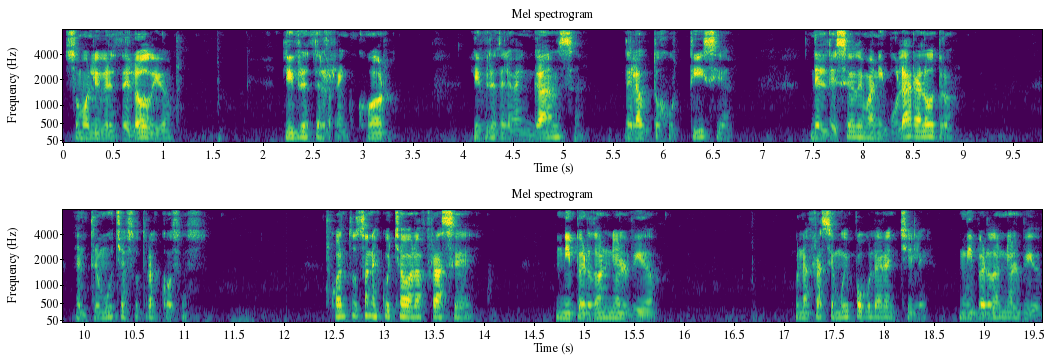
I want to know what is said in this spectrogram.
somos libres del odio, libres del rencor, libres de la venganza, de la autojusticia, del deseo de manipular al otro, entre muchas otras cosas. ¿Cuántos han escuchado la frase ni perdón ni olvido? Una frase muy popular en Chile, ni perdón ni olvido.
